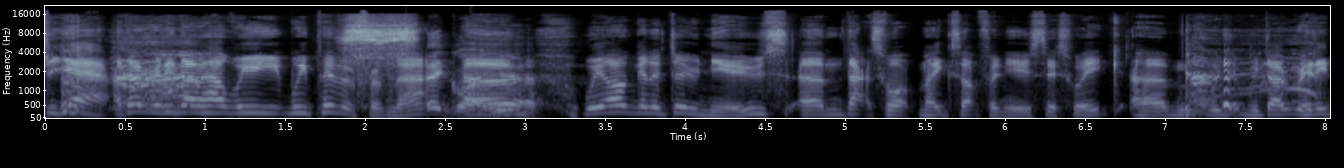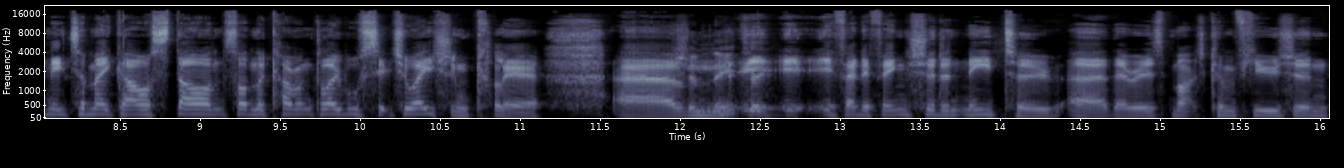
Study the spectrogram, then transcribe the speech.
Yeah, I don't really know how we, we pivot from that. Segue, Um, yeah. We aren't going to do news. Um, that's what makes up for news this week. Um, we, we don't really need to make our stance on the current global situation clear. Um, Shouldn't need to. if anything, shouldn't need to. Uh, there is much confusion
